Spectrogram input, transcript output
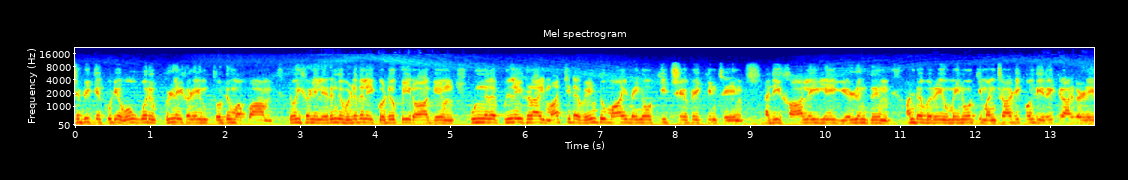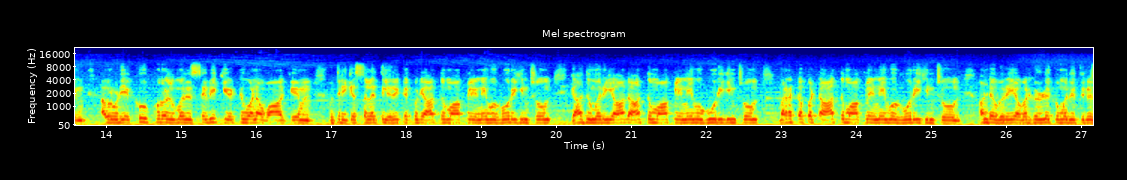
ஜெபிக்கக்கூடிய ஒவ்வொரு பிள்ளைகளையும் தொடுமப்பாம் நோய்களில் இருந்து விடுதலை கொடுப்பீராக. உன்னத பிள்ளைகளாய் மாற்றிட வேண்டுமாய்மை நோக்கி செபிக்கின்றேன். அதிகாலையிலே எழுந்து ஆண்டவரே உமை நோக்கி மன்றாடி கொண்டு இருக்கிறார்களே அவருடைய கூக்குரல் உமது செவிக்கு எட்டுவனவாக உத்திரிக்க ஸ்தலத்தில் இருக்கக்கூடிய ஆத்துமாக்களை நினைவு கூறுகின்றோம். யாதுமறியாத ஆத்துமாக்களை நினைவு கூறுகின்றோம். மறக்கப்பட்ட ஆத்துமாக்களை நினைவு கூறுகின்றோம். ஆண்டவரே அவர்களுக்கு உமது திரு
